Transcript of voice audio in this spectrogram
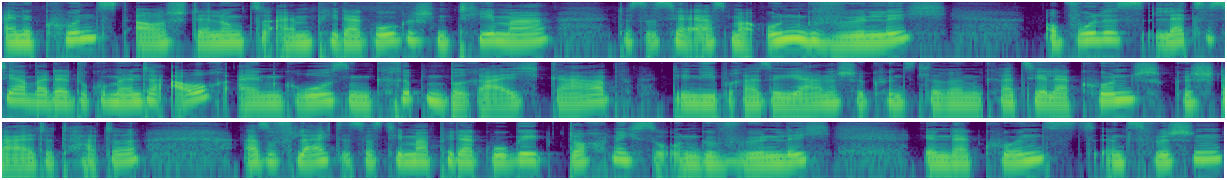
Eine Kunstausstellung zu einem pädagogischen Thema, das ist ja erstmal ungewöhnlich, obwohl es letztes Jahr bei der Dokumente auch einen großen Krippenbereich gab, den die brasilianische Künstlerin Graciela Kunsch gestaltet hatte. Also vielleicht ist das Thema Pädagogik doch nicht so ungewöhnlich in der Kunst inzwischen.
